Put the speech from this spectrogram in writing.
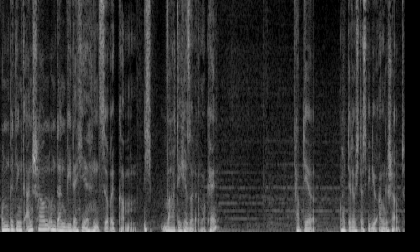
Unbedingt anschauen und dann wieder hierhin zurückkommen. Ich warte hier so lange, okay? Habt ihr, habt ihr euch das Video angeschaut?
